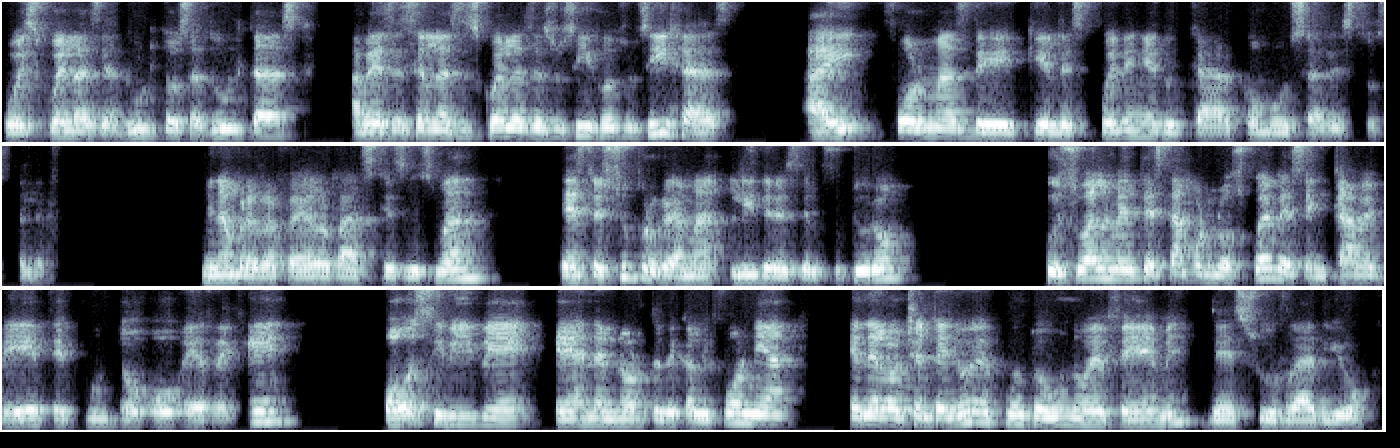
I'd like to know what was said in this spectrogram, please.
o escuelas de adultos, adultas, a veces en las escuelas de sus hijos, sus hijas. Hay formas de que les pueden educar cómo usar estos teléfonos. Mi nombre es Rafael Vázquez Guzmán. Este es su programa Líderes del Futuro. Usualmente estamos los jueves en kbbf.org o si vive en el norte de California, en el 89.1 FM de su radio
